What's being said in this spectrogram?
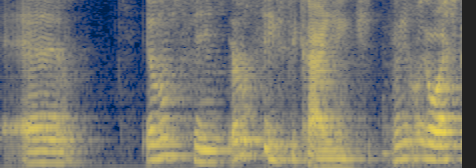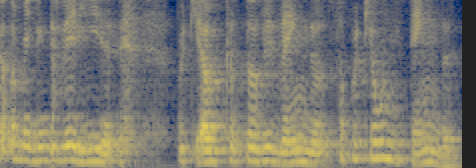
É, eu não sei, eu não sei explicar, gente. Eu, acho que eu também nem deveria, porque é algo que eu tô vivendo, só porque eu entendo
